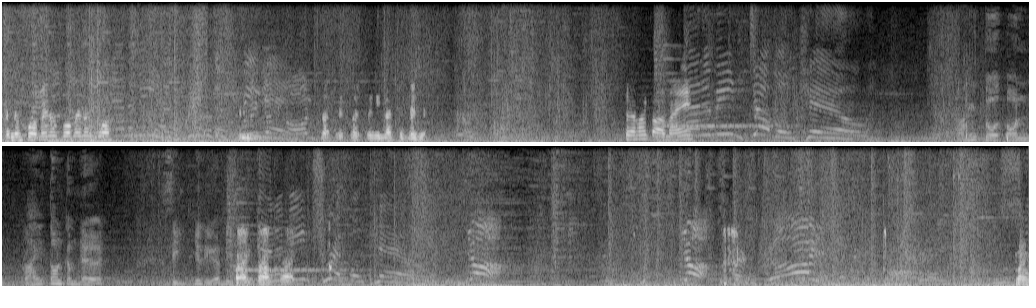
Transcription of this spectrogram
ไม่ต้องกลัวไม่ต้องกลัวไม่ต้องกลัว Enemy has been defeated. น่าจะน่าจะเป็นเชื่อน้องก่อนไหม Enemy double kill. ไร้ตัวตน ไร้ต้นกำเนิด สิ่งที่เหลือมีเปิดเปิดเปิด Enemy triple kill. ย่าย่าเฮ้ยมึง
